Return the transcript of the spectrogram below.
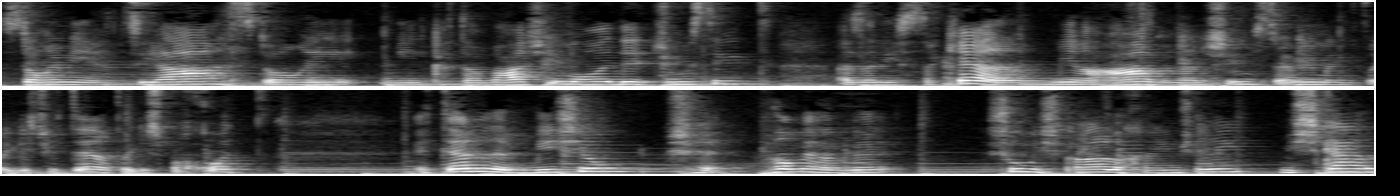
סטורי מיציאה, סטורי מכתבה שהיא מאוד ג'וסית, אז אני אסתכל מי ראה, ומאנשים מסוימים אני אתרגש יותר, אתרגש פחות. אתן למישהו שלא מהווה שום משקל בחיים שלי, משקל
